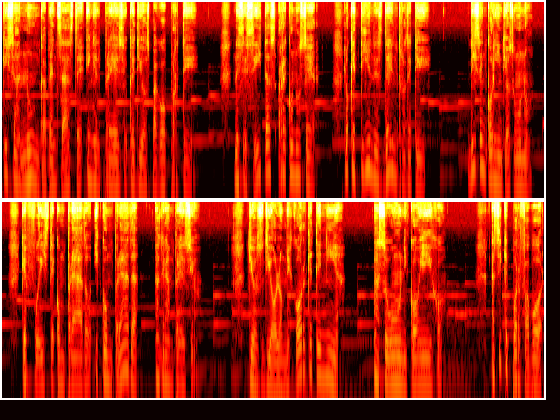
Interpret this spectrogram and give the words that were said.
Quizá nunca pensaste en el precio que Dios pagó por ti. Necesitas reconocer lo que tienes dentro de ti. Dice en Corintios 1 que fuiste comprado y comprada a gran precio. Dios dio lo mejor que tenía a su único hijo. Así que por favor,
